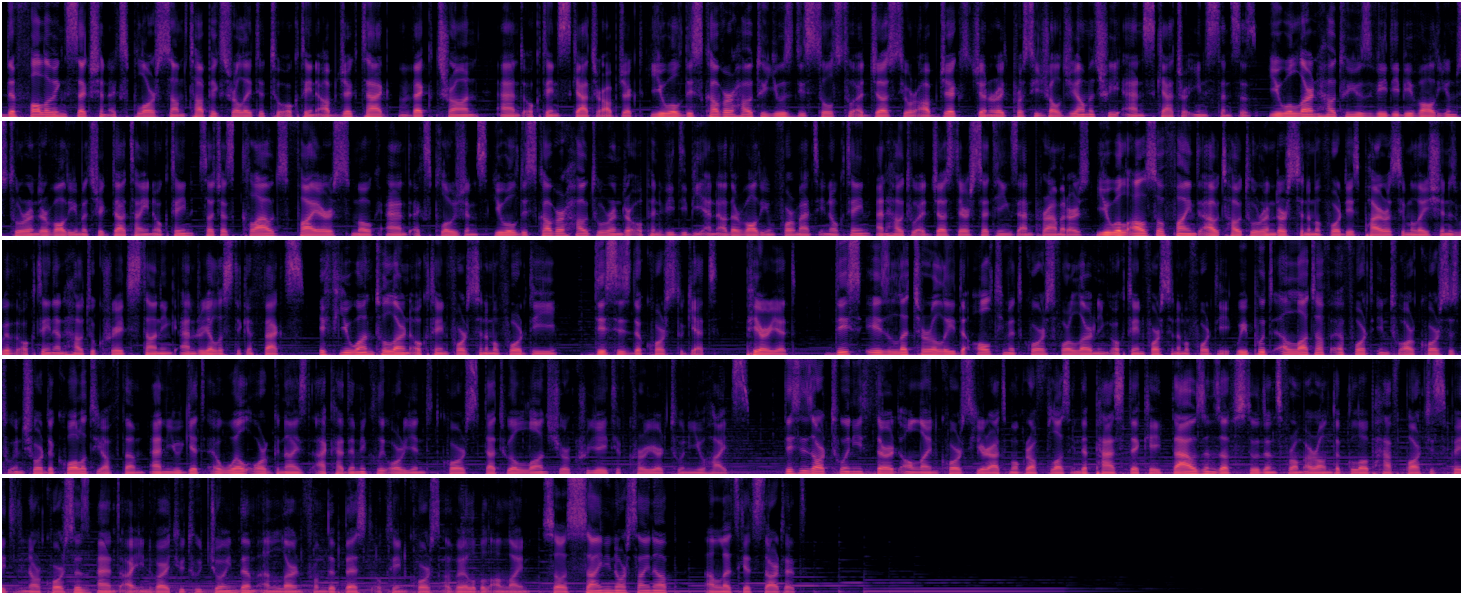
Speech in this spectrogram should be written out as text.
The following section explores some topics related to Octane Object Tag, Vectron, and Octane Scatter object. You will discover how to use these tools to adjust your objects, generate procedural geometry, and scatter instances. You will learn how to use VDB volumes to render volumetric data in Octane, such as clouds, fire, smoke, and explosions. You will discover how to render OpenVDB and other volume formats in Octane, and how to adjust their settings and parameters. You will also find out how to render Cinema 4D pyro simulations with Octane and how to create stunning and realistic effects. If you want to learn Octane for Cinema 4D, this is the course to get, period. This is literally the ultimate course for learning Octane for Cinema 4D. We put a lot of effort into our courses to ensure the quality of them and you get a well-organized academically oriented course that will launch your creative career to new heights. This is our 23rd online course here at MoGraph Plus in the past decade. Thousands of students from around the globe have participated in our courses and I invite you to join them and learn from the best Octane course available online. So sign in or sign up and let's get started.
